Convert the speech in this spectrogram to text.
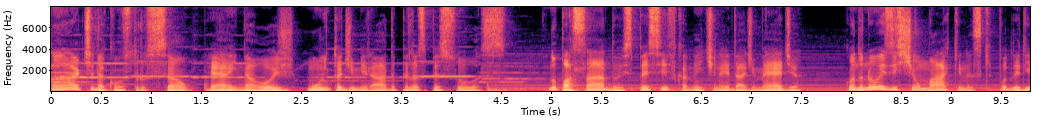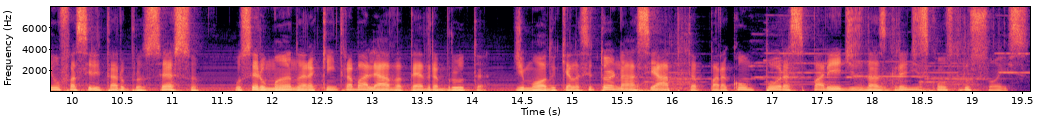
A arte da construção é ainda hoje muito admirada pelas pessoas. No passado, especificamente na Idade Média, quando não existiam máquinas que poderiam facilitar o processo, o ser humano era quem trabalhava a pedra bruta, de modo que ela se tornasse apta para compor as paredes das grandes construções.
